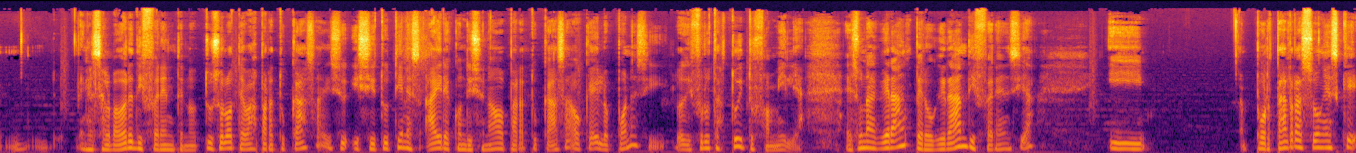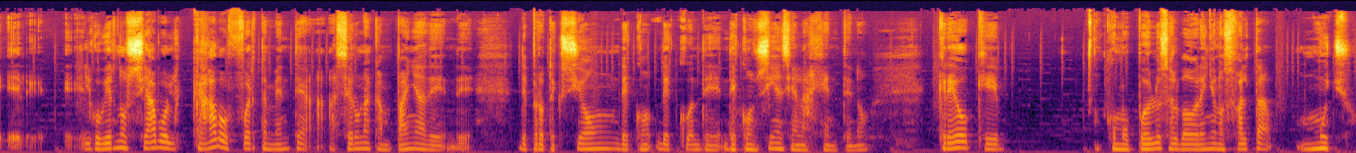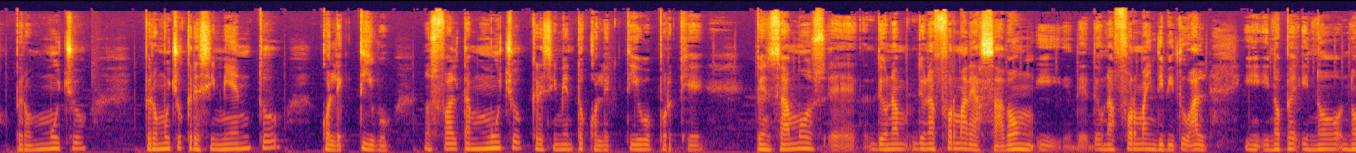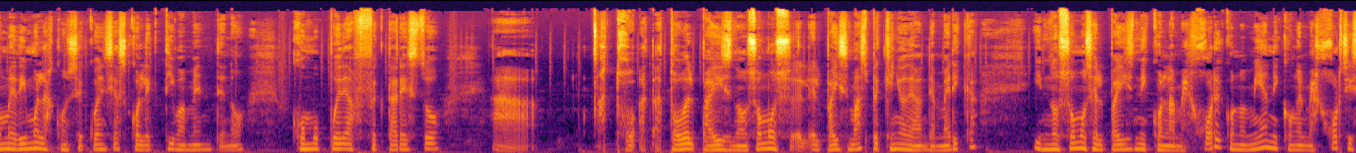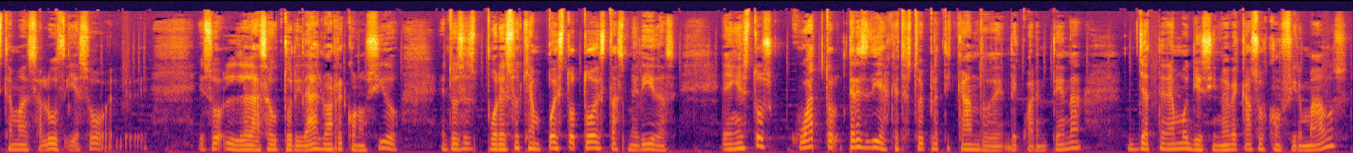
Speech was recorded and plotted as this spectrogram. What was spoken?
el, Salvador es diferente, ¿no? Tú solo te vas para tu casa y si, y si, tú tienes aire acondicionado para tu casa, ok, lo pones y lo disfrutas tú y tu familia. Es una gran, pero gran diferencia y por tal razón es que el gobierno se ha volcado fuertemente a hacer una campaña de, protección, de, conciencia en la gente, ¿no? Creo que como pueblo salvadoreño nos falta mucho, pero mucho, pero mucho crecimiento colectivo. Nos falta mucho crecimiento colectivo porque pensamos eh, de, una, de, una, forma de asadón y de, una forma individual y, no, y no, no, medimos las consecuencias colectivamente, ¿no? ¿Cómo puede afectar esto a, a, todo el país, ¿no? Somos el, país más pequeño de, de América y no somos el país ni con la mejor economía ni con el mejor sistema de salud. Y eso eso las autoridades lo han reconocido. Entonces por eso es que han puesto todas estas medidas. En estos cuatro tres días que te estoy platicando de, cuarentena ya tenemos 19 casos confirmados.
